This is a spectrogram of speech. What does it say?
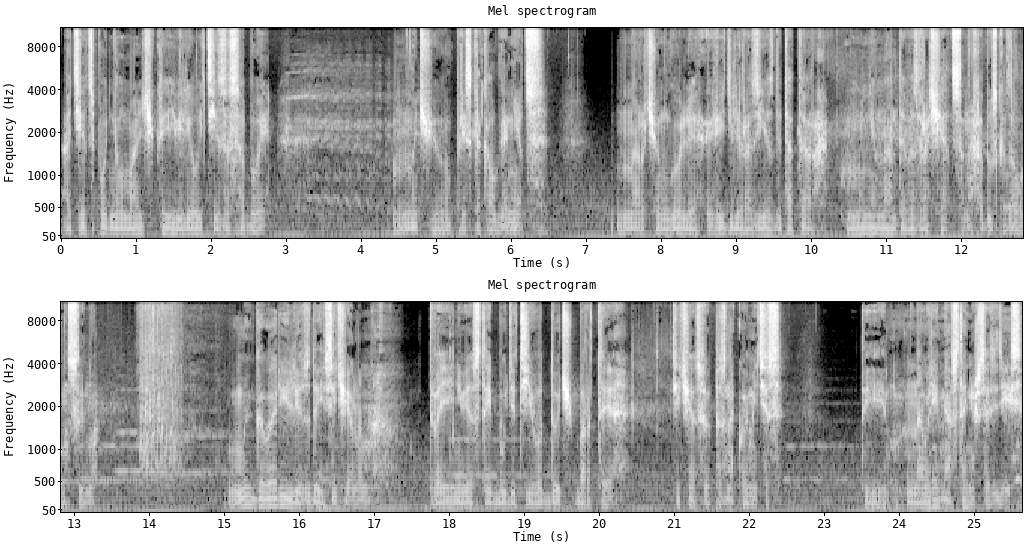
Отец поднял мальчика и велел идти за собой. Ночью прискакал гонец. На Арчунголе видели разъезды татар. «Мне надо возвращаться на ходу», — сказал он сыну. «Мы говорили с Дейсиченом. Твоей невестой будет его дочь Барте. Сейчас вы познакомитесь». Ты на время останешься здесь.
